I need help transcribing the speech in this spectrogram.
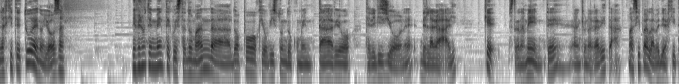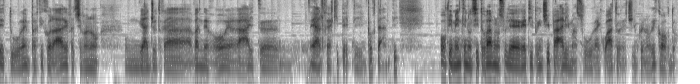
L'architettura è noiosa? Mi è venuta in mente questa domanda dopo che ho visto un documentario televisione della RAI che stranamente, anche una rarità, ma si parlava di architettura, in particolare facevano un viaggio tra Van der Rohe, Wright eh, e altri architetti importanti. Ovviamente non si trovavano sulle reti principali, ma su Rai 4 e 5 non ricordo.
